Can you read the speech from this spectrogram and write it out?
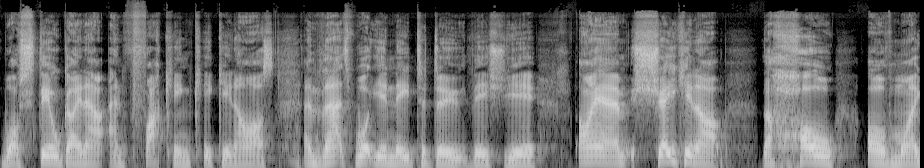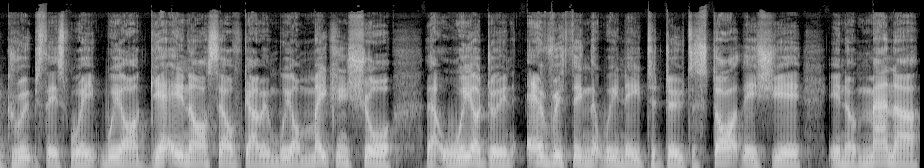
while still going out and fucking kicking ass. And that's what you need to do this year. I am shaking up the whole of my groups this week. We are getting ourselves going. We are making sure that we are doing everything that we need to do to start this year in a manner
